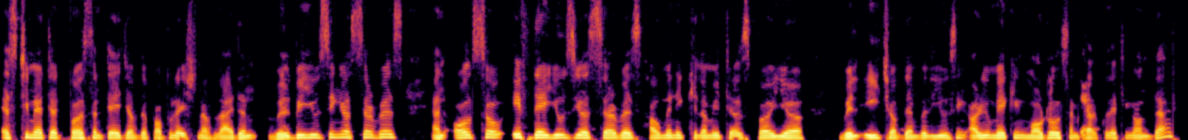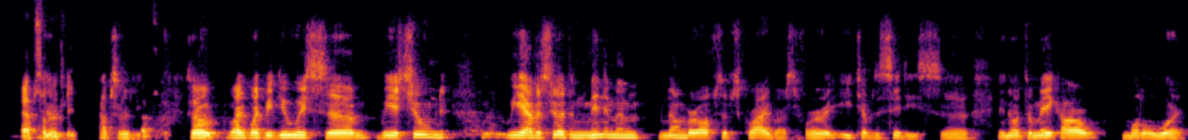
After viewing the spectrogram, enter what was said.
estimated percentage of the population of leiden will be using your service? And also if they use your service how many kilometers per year will each of them be using? Are you making models and yeah. calculating on that? Absolutely. Absolutely. So what, what we do is um, we assume we have a certain minimum number of subscribers for each of the cities uh, in order to make our model work.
